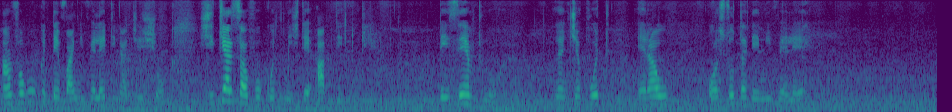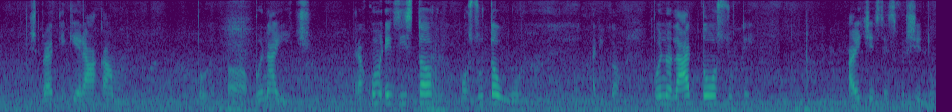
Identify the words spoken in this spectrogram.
Am făcut câteva nivele din acest joc și chiar s-au făcut niște update-uri. De exemplu, la început erau 100 de nivele și practic era cam uh, până aici. Dar acum există 101, adică până la 200. Aici este sfârșitul.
